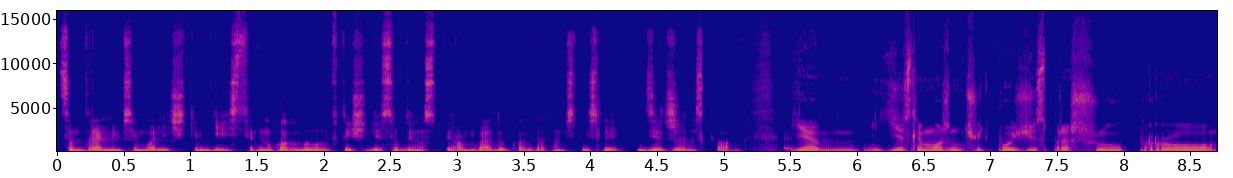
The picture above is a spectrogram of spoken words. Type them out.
центральным символическим действием. Ну, как было в 1991 году, когда там снесли Дзержинского. Я, если можно, чуть позже спрошу про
